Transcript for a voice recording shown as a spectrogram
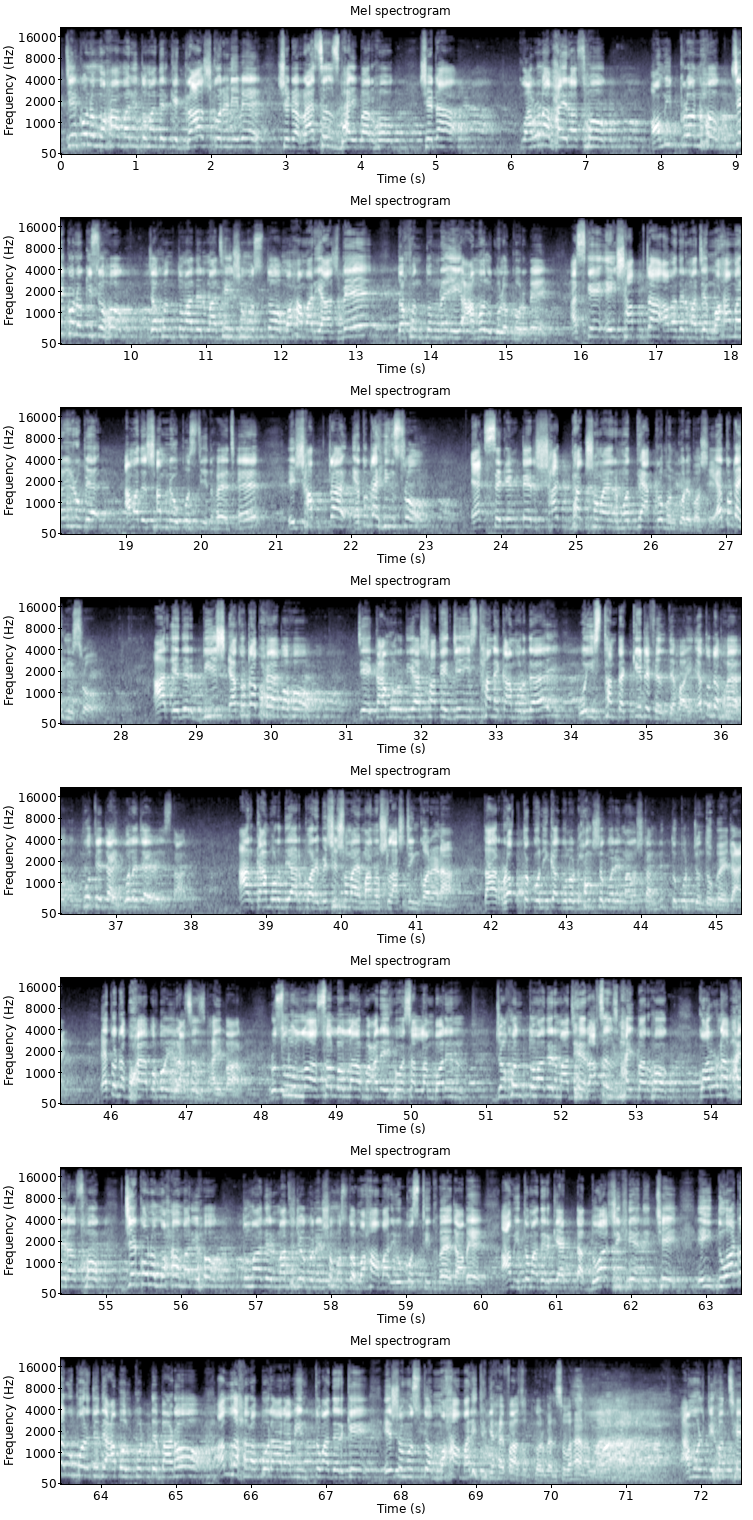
যে কোনো মহামারী তোমাদেরকে গ্রাস করে নেবে, সেটা রাসেলস ভাইপার হোক, সেটা করোনা ভাইরাস হোক অমিক্রণ হোক, যে কোনো কিছু হোক, যখন তোমাদের মাঝে এই সমস্ত মহামারী আসবে, তখন তোমরা এই আমলগুলো করবে। আজকে এই সাপটা আমাদের মাঝে মহামারীর রূপে আমাদের সামনে উপস্থিত হয়েছে। এই সাপটা এতটা হিংস্র, এক সেকেন্ডের ষাট ভাগ সময়ের মধ্যে আক্রমণ করে বসে, এতটা হিংস্র। আর এদের বিষ এতটা ভয়াবহ যে কামড় দেওয়ার সাথে যেই স্থানে কামড় দেয়, ওই স্থানটা কেটে ফেলতে হয়, এতটা ভয়াবহ, পচে যায়, গলে যায় ওই স্থান। আর কামড় দেওয়ার পরে বেশি সময় মানুষ লাস্টিং করে না, তার রক্তকণিকাগুলো ধ্বংস করে মানুষটা মৃত্যু পর্যন্ত হয়ে যায়। এতটা ভয়াবহ এই রাসেস ভাইবার। রসুল্লাহ সাল্লাহ আলহিহাসাল্লাম বলেন, যখন তোমাদের মাঝে রাসেলস ভাইপার হোক, করোনা ভাইরাস হোক যে কোনো মহামারী হোক, তোমাদের মাঝে যখন এই সমস্ত মহামারী উপস্থিত হয়ে যাবে, আমি তোমাদেরকে একটা দোয়া শিখিয়ে দিচ্ছি। এই দোয়াটার উপরে যদি আমল করতে পারো, আল্লাহ রব্বুল আলমিন তোমাদেরকে এ সমস্ত মহামারী থেকে হেফাজত করবেন। সুহান আল্লাহ আমলটি হচ্ছে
